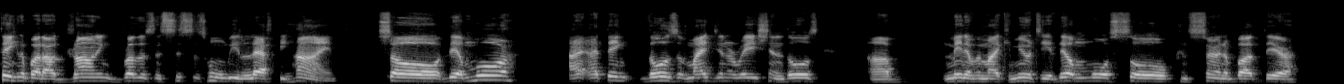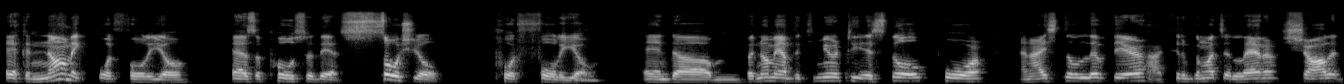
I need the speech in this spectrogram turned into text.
thinking about our drowning brothers and sisters whom we left behind. So there are more, I, I think those of my generation and those uh, many of in my community, they're more so concerned about their economic portfolio as opposed to their social portfolio. And um, but no, ma'am, the community is still poor, and I still live there. I could have gone to Atlanta, Charlotte,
